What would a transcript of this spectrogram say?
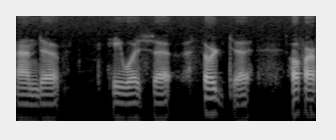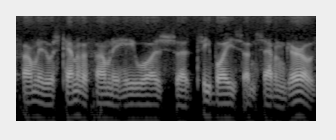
and uh, he was uh, third uh, of our family. There was ten of a family. He was uh, three boys and seven girls.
